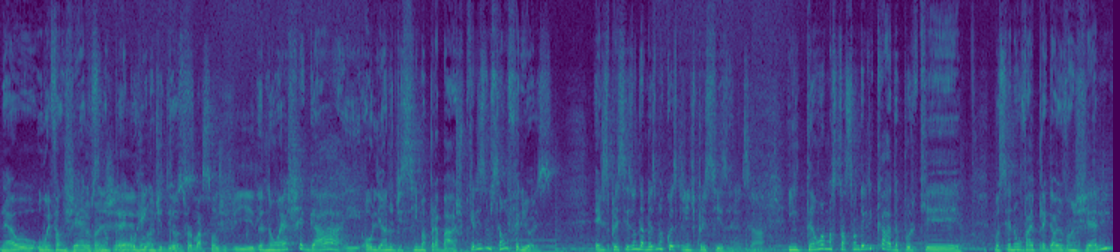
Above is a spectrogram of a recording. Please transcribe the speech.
né, o, o, evangelho, o, evangelho, você não prega o reino de Deus. Transformação de vida. Não é chegar e olhando de cima para baixo, porque eles não são inferiores. Eles precisam da mesma coisa que a gente precisa. Exato. Então é uma situação delicada, porque você não vai pregar o evangelho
